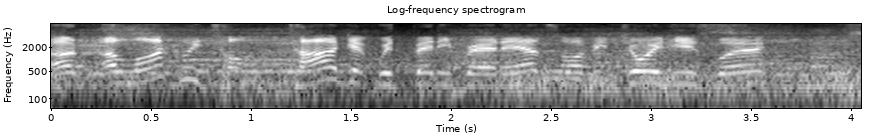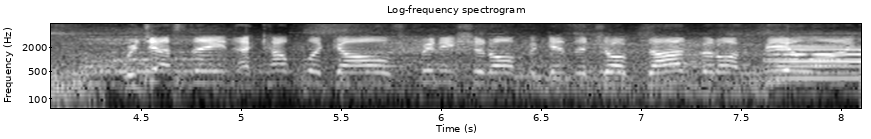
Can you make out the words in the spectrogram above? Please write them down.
a, a likely target with Benny Brown out, so I've enjoyed his work. We just need a couple of goals, finish it off and get the job done, but I feel like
